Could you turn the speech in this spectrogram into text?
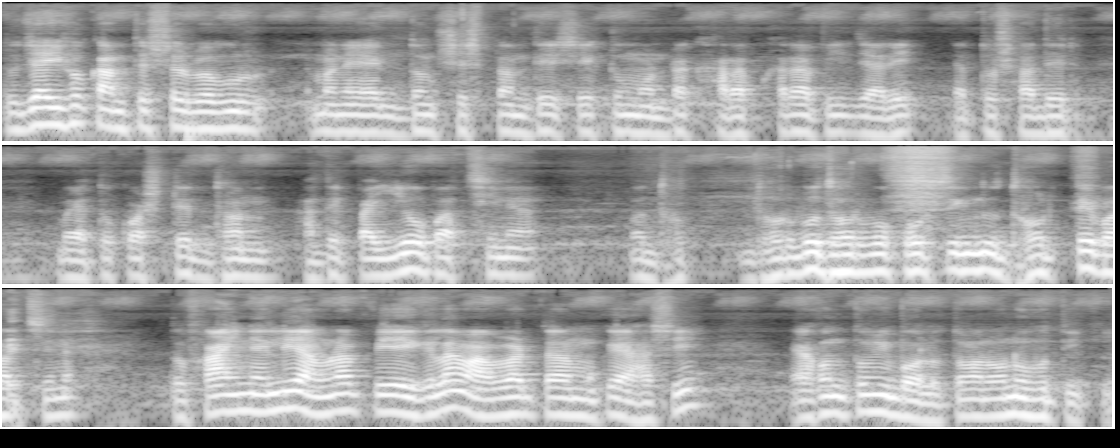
তো যাই হোক কান্তেশ্বর বাবুর মানে একদম শেষ প্রান্তে এসে একটু মনটা খারাপ খারাপই যারে এত স্বাদের বা এত কষ্টের ধন হাতে পাইয়েও পাচ্ছি না বা ধর- ধরবো ধরবো করছি কিন্তু ধরতে পারছি না। তো ফাইনালি আমরা পেয়ে গেলাম আবার তার মুখে হাসি। এখন তুমি বলো তোমার অনুভূতি কি?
